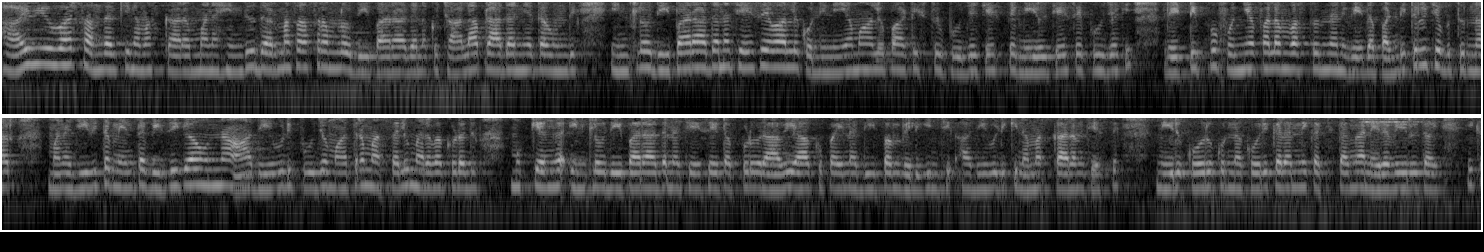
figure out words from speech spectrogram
హాయ్ వ్యూవర్స్ అందరికీ నమస్కారం. మన హిందూ ధర్మశాస్త్రంలో దీపారాధనకు చాలా ప్రాధాన్యత ఉంది. ఇంట్లో దీపారాధన చేసే వాళ్ళు కొన్ని నియమాలు పాటిస్తూ పూజ చేస్తే మీరు చేసే పూజకి రెట్టింపు పుణ్యఫలం వస్తుందని వేద పండితులు చెబుతున్నారు. మన జీవితం ఎంత బిజీగా ఉన్నా ఆ దేవుడి పూజ మాత్రం అస్సలు మరవకూడదు. ముఖ్యంగా ఇంట్లో దీపారాధన చేసేటప్పుడు రావి ఆకుపైన దీపం వెలిగించి ఆ దేవుడికి నమస్కారం చేస్తే మీరు కోరుకున్న కోరికలన్నీ ఖచ్చితంగా నెరవేరుతాయి. ఇక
